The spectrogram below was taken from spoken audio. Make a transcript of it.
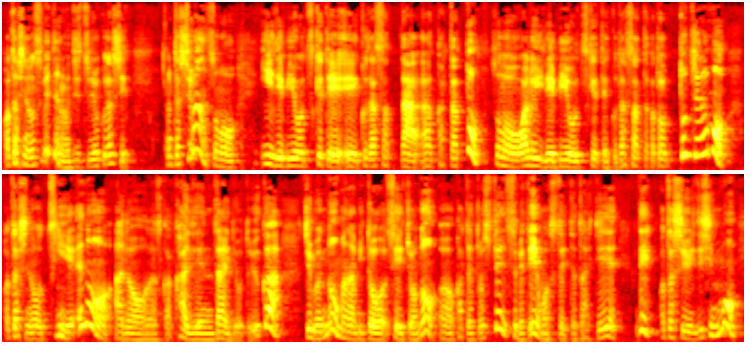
私の全ての実力だし、私はその、いいレビューをつけてくださった方と、その悪いレビューをつけてくださった方、どちらも私の次への、あの、なんですか、改善材料というか、自分の学びと成長の過程として全て読ませていただいて、で、私自身も、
